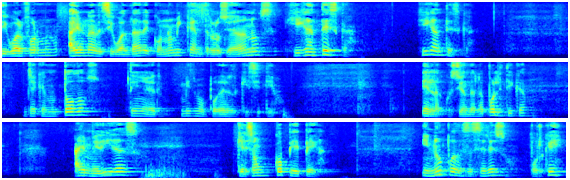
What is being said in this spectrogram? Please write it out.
De igual forma, hay una desigualdad económica entre los ciudadanos gigantesca, gigantesca, ya que no todos tienen el mismo poder adquisitivo. En la cuestión de la política, hay medidas que son copia y pega. Y no puedes hacer eso. ¿Por qué?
